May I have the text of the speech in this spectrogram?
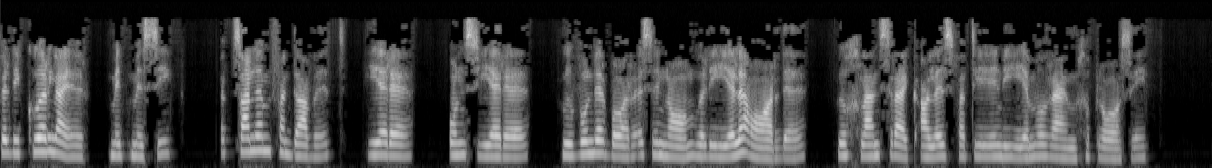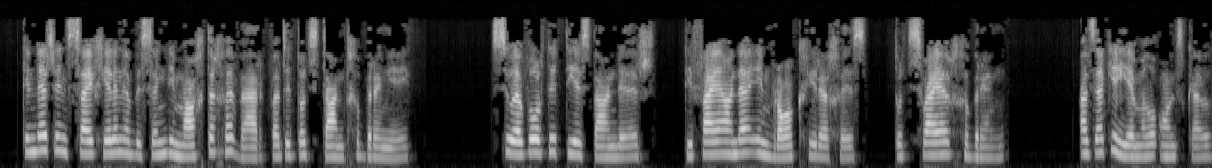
Voor die koorleier, met muziek, het psalm van David, Heere, ons Heere, hoe wonderbaar is een naam oor die hele aarde, hoe glansrijk alles wat hy in die hemelruim geplaas het. Kinders en sygeringe besing die machtige werk wat het tot stand gebring het. So word die teestanders, die vijanden en wraakgierig is, tot zwaar gebring. Als ik je hemel aanskou,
